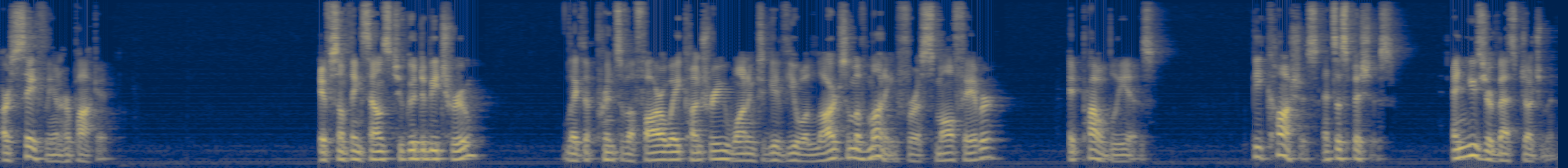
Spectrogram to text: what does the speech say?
are safely in her pocket. If something sounds too good to be true, like the prince of a faraway country wanting to give you a large sum of money for a small favor, it probably is. Be cautious and suspicious, and use your best judgment.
